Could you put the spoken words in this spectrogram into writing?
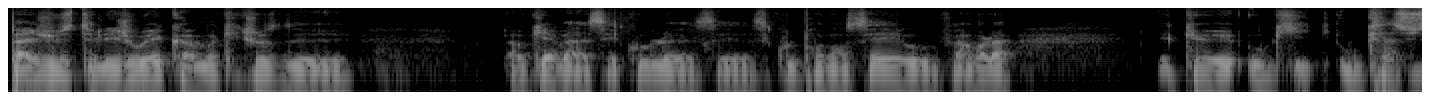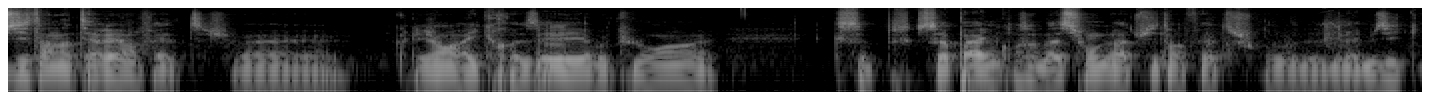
Pas juste les jouer comme quelque chose de ok bah c'est cool c'est cool pour danser ou enfin voilà que ou, qui, ou, que ça suscite un intérêt en fait tu vois euh, que les gens aillent creuser mmh. un peu plus loin que ce, soit pas une consommation gratuite en fait, je trouve, de, la musique.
